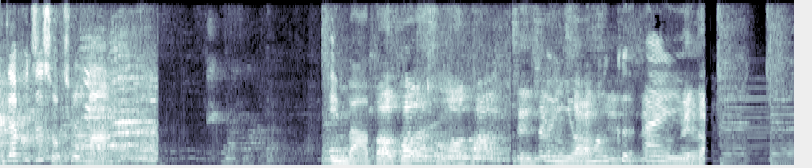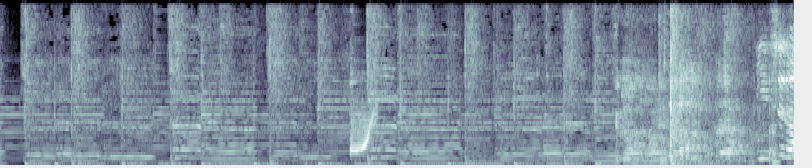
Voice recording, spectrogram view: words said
你在不知所措吗？硬把它包过来。哎呦，好可爱哟！一次了，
